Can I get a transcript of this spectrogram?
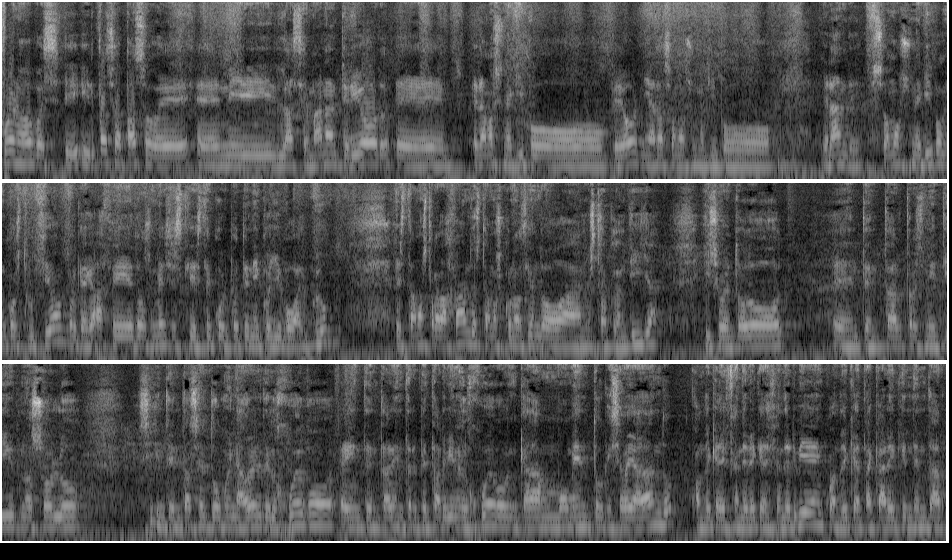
Bueno, pues ir paso a paso. eh, eh, ni la semana anterior eh, éramos un equipo peor, ni ahora somos un equipo grande. Somos un equipo en construcción porque hace dos meses que este cuerpo técnico llegó al club. Estamos trabajando, estamos conociendo a nuestra plantilla y sobre todo eh, intentar transmitir no solo intentar ser dominadores del juego e intentar interpretar bien el juego en cada momento que se vaya dando. Cuando hay que defender hay que defender bien, cuando hay que atacar hay que intentar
